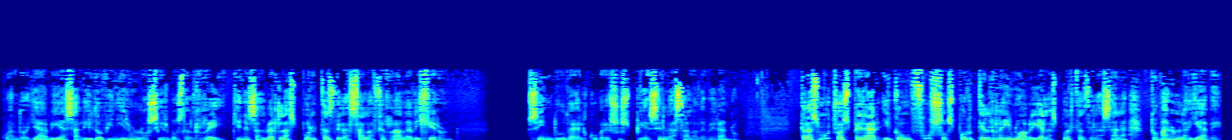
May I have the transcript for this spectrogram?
Cuando ya había salido vinieron los siervos del rey, quienes al ver las puertas de la sala cerrada dijeron, Sin duda él cubre sus pies en la sala de verano. Tras mucho esperar y confusos porque el rey no abría las puertas de la sala, tomaron la llave,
